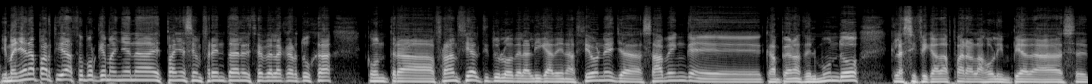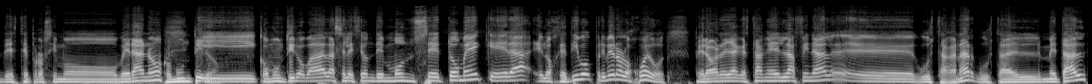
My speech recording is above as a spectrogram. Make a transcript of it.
Y mañana partidazo porque mañana España se enfrenta en el CER de la Cartuja contra Francia, el título de la Liga de Naciones, ya saben, eh, campeonas del mundo, clasificadas para las Olimpiadas de este próximo verano. Como un tiro. Y como un tiro va la selección de Monse Tomé, que era el objetivo, primero los juegos, pero ahora ya que están en la final, eh, gusta ganar, gusta el metal,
